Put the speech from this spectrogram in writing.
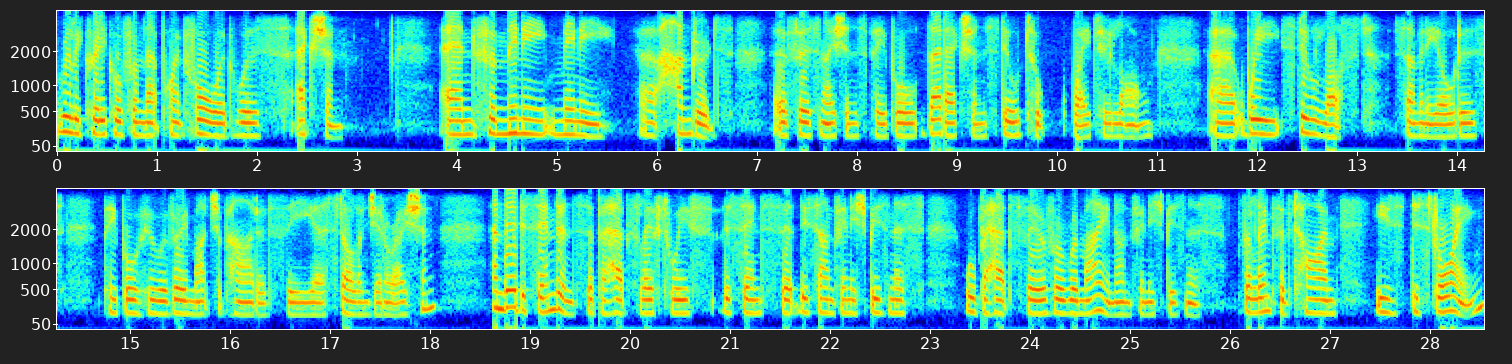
really critical from that point forward was action. And for many, many uh, hundreds of First Nations people, that action still took way too long. Uh, we still lost so many elders, people who were very much a part of the uh, stolen generation. And their descendants are perhaps left with the sense that this unfinished business will perhaps forever remain unfinished business. The length of time is destroying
